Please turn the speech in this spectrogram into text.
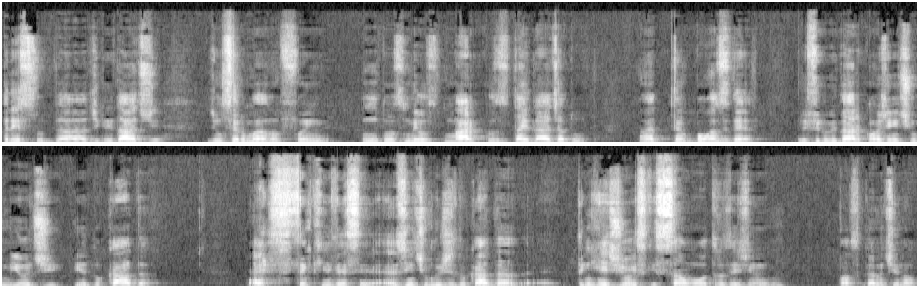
preço da dignidade de um ser humano foi um dos meus marcos da idade adulta. Ah, tem boas ideias. Prefiro lidar com a gente humilde e educada. É, tem que ver se a gente humilde e educada tem regiões que são, outras regiões não posso garantir não.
